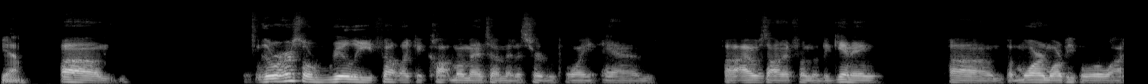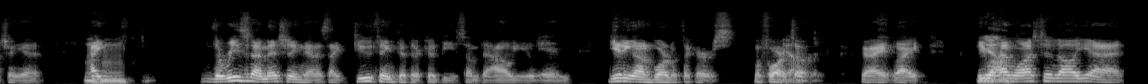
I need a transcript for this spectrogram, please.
Yeah. Um the rehearsal really felt like it caught momentum at a certain point and uh, I was on it from the beginning. Um, but more and more people were watching it. Mm-hmm. I the reason I'm mentioning that is I do think that there could be some value in getting on board with the curse before it's yeah. over, right? Like people yeah. haven't watched it all yet.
